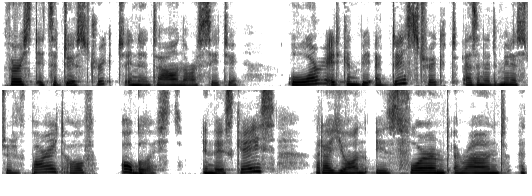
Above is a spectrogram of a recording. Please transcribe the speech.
First, it's a district in a town or city, or it can be a district as an administrative part of oblast. In this case, rayon is formed around a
